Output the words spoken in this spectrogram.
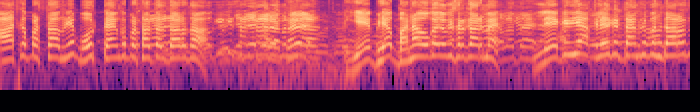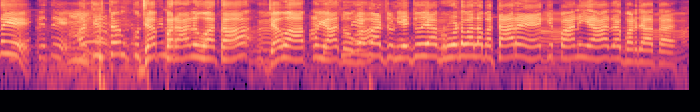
आज का प्रस्ताव नहीं है बहुत टाइम का प्रस्ताव चलता रहा था। ये भैया बना होगा योगी सरकार में लेकिन ये अखिलेश के टाइम से बनता रहा था ये। जिस टाइम कुछ जब पराल हुआ था जब आपको याद होगा सुनिए जो आप रोड वाला बता रहे हैं कि पानी यहाँ तक भर जाता है।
